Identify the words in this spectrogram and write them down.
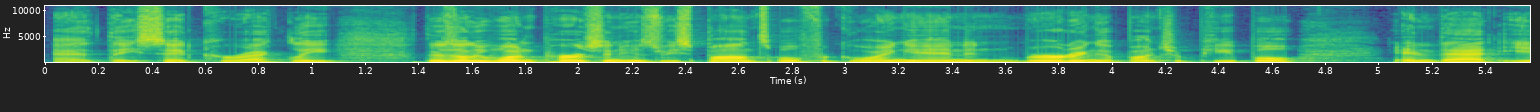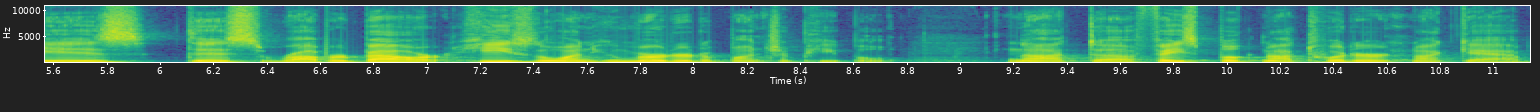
As they said correctly, there's only one person who's responsible for going in and murdering a bunch of people, and that is this Robert Bauer. He's the one who murdered a bunch of people, not uh, Facebook, not Twitter, not Gab.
